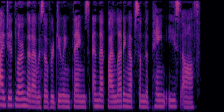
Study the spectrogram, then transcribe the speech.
I did learn that I was overdoing things and that by letting up some the pain eased off.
